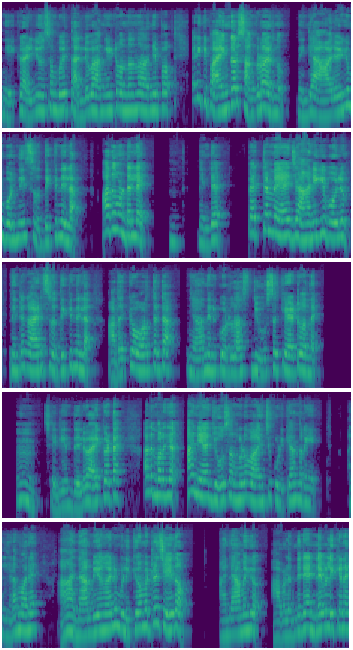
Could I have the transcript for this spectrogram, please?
നീ കഴിഞ്ഞ ദിവസം പോയി തല്ലു വാങ്ങിയിട്ട് വന്നെന്ന് പറഞ്ഞപ്പോ എനിക്ക് ഭയങ്കര സങ്കടമായിരുന്നു. നിന്റെ ആരോഗ്യം പോലും നീ ശ്രദ്ധിക്കുന്നില്ല. അതുകൊണ്ടല്ലേ? നിന്റെ പെറ്റമ്മയായ ജാനകി പോലും നിന്റെ കാര്യം ശ്രദ്ധിക്കുന്നില്ല. അതൊക്കെ ഓർത്തിട്ടാ ഞാൻ നിനക്ക് ഒരു ഗ്ലാസ് ജ്യൂസ് ഒക്കെ ആയിട്ട് വന്നേ. ഉം ശരി എന്തേലും ആയിക്കോട്ടെ. അതും പറഞ്ഞ അനി ആ ജ്യൂസ് അങ്ങോട്ട് വാങ്ങിച്ച് കുടിക്കാൻ തുടങ്ങി. അല്ലട മോനെ ആ അനാമികങ്ങാനും വിളിക്കുവാൻ മറ്റോ ചെയ്തോ? അവൾ അവളെന്തിനാ എന്നെ വിളിക്കണേ?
